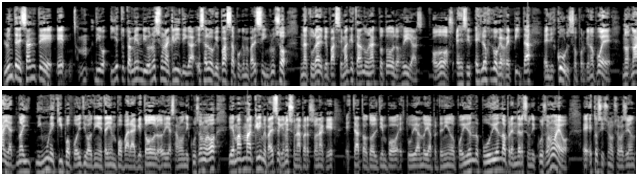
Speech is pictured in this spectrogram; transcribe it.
Lo interesante, eh, digo, y esto también digo, no es una crítica, es algo que pasa porque me parece incluso natural que pase. Macri está dando un acto todos los días, o dos. Es decir, es lógico que repita el discurso, porque no puede. No, hay, no hay ningún equipo político que tiene tiempo para que todos los días haga un discurso nuevo. Y además Macri me parece que no es una persona que está todo, el tiempo estudiando y aprendiendo, pudiendo, pudiendo aprenderse un discurso nuevo. Eh, esto sí es una observación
